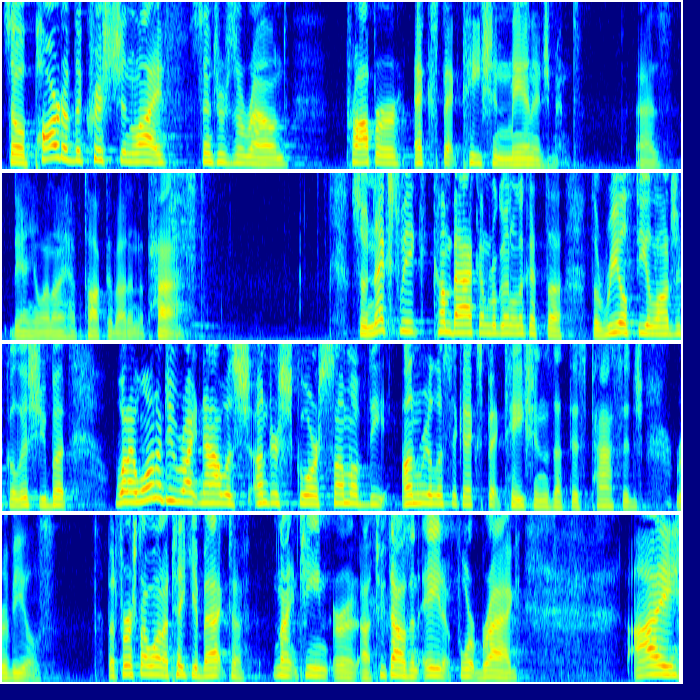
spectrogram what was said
So, part of the Christian life centers around proper expectation management. as Daniel and I have talked about in the past. So, next week, come back and we're going to look at the, the real theological issue. But what I want to do right now is underscore some of the unrealistic expectations that this passage reveals. But first, I want to take you back to 19 or uh, 2008 at Fort Bragg. I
